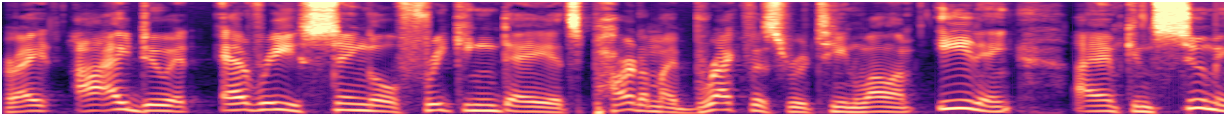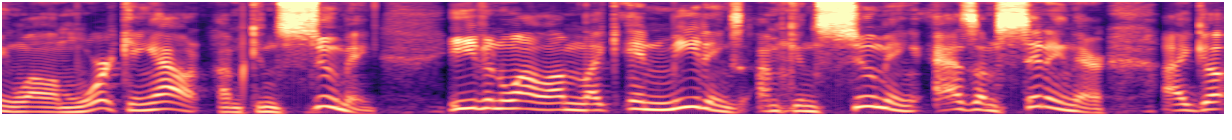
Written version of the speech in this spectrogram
right? I do it every single freaking day. It's part of my breakfast routine. While I'm eating, I am consuming. While I'm working out, I'm consuming. Even while I'm like in meetings, I'm consuming as I'm sitting there. I go,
